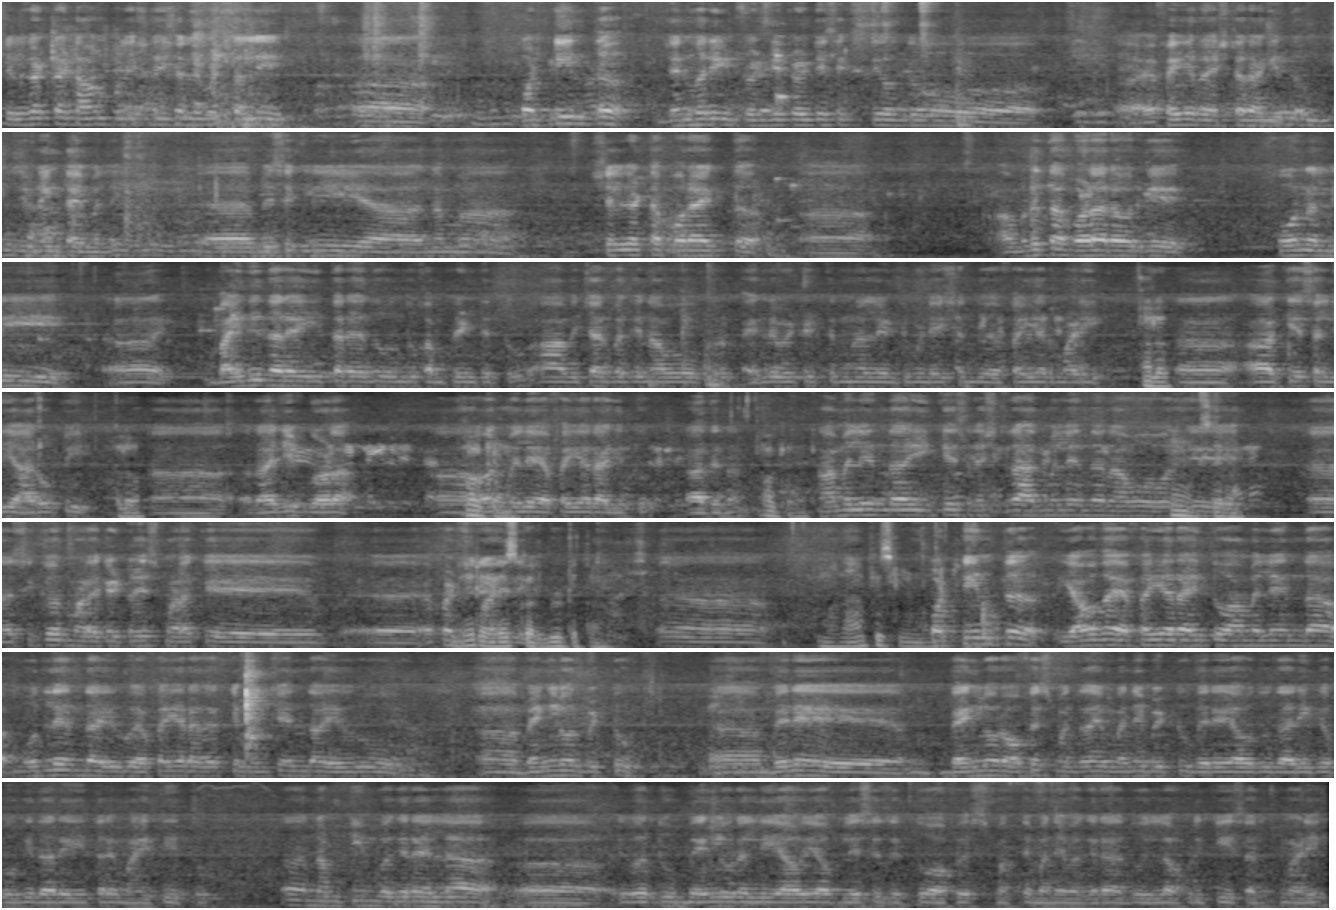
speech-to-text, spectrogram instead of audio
Shilghatta town police station limits ಅಲ್ಲಿ fourteenth January twenty twenty ಸಿಕ್ಸ್ಗೆ ಒಂದು ಎಫ್ ಐ ಆರ್ ರಿಜಿಸ್ಟರ್ ಆಗಿತ್ತು evening ಟೈಮಲ್ಲಿ ಬೇಸಿಕ್ಲಿ ನಮ್ಮ ಶಿಲ್ಘಟ್ಟ ಪೌರಾಯುಕ್ತ ಅಮೃತ ಗೊಳರ್ ಅವ್ರಿಗೆ ಫೋನಲ್ಲಿ ಬೈದಿದ್ದಾರೆ ಈ ಥರದ್ದು ಒಂದು ಕಂಪ್ಲೇಂಟ್ ಇತ್ತು. ಆ ವಿಚಾರ ಬಗ್ಗೆ ನಾವು aggravated criminal intimidation F I R ಮಾಡಿ ಆ, ಕೇಸಲ್ಲಿ ಆರೋಪಿ ರಾಜೀವ್ ಗೌಳ ಅವ್ರ ಮೇಲೆ ಎಫ್ ಐ ಆರ್ ಆಗಿತ್ತು ಅದನ್ನ ಆಮೇಲೆ ಆಮೇಲಿಂದ ಈ ಕೇಸ್ ರಿಜಿಸ್ಟರ್ ಆದ್ಮೇಲಿಂದ ನಾವು ಅವರಿಗೆ ಸಿಕ್ಯೂರ್ ಮಾಡಕ್ಕೆ ಟ್ರೇಸ್ ಮಾಡಕ್ಕೆ ಫೋರ್ಟೀನ್ತ್ ಯಾವಾಗ ಎಫ್ ಐ ಆರ್ ಆಯ್ತು ಆಮೇಲೆಯಿಂದ ಮೊದಲಿಂದ ಇವರು ಎಫ್ ಐ ಆರ್ ಆಗಕ್ಕೆ ಮುಂಚೆಯಿಂದ ಇವರು ಬೆಂಗಳೂರು ಬಿಟ್ಟು ಬೇರೆ ಬೆಂಗಳೂರು ಆಫೀಸ್ ಮನೆ ಮನೆ ಬಿಟ್ಟು ಬೇರೆ ಯಾವುದು ದಾರಿಗೆ ಹೋಗಿದ್ದಾರೆ ಈ ತರ ಮಾಹಿತಿ ಇತ್ತು. ನಮ್ಮ ಟೀಮ್ ವಗೇರೆ ಎಲ್ಲ ಇವರದು ಬೆಂಗಳೂರಲ್ಲಿ ಯಾವ ಯಾವ ಪ್ಲೇಸಸ್ ಇತ್ತು ಆಫೀಸ್ ಮತ್ತು ಮನೆ ವಗೇರ, ಅದು ಎಲ್ಲ ಹುಡುಕಿ ಸರ್ಚ್ ಮಾಡಿ,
